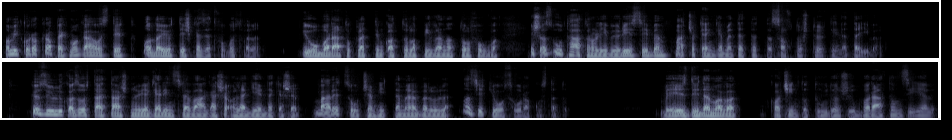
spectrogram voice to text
Amikor a krapek magához tért, odajött és kezet fogott velem. Jó barátok lettünk attól a pillanattól fogva, és az út hátra lévő részében már csak engemet etett a szaftos történeteivel. Közülük az osztálytársnője gerincre vágása a legérdekesebb, bár egy szót sem hittem el belőle, azért jól szórakoztatott. Bízd ide magad, kacsintott újdonsült barátom zéjelő.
